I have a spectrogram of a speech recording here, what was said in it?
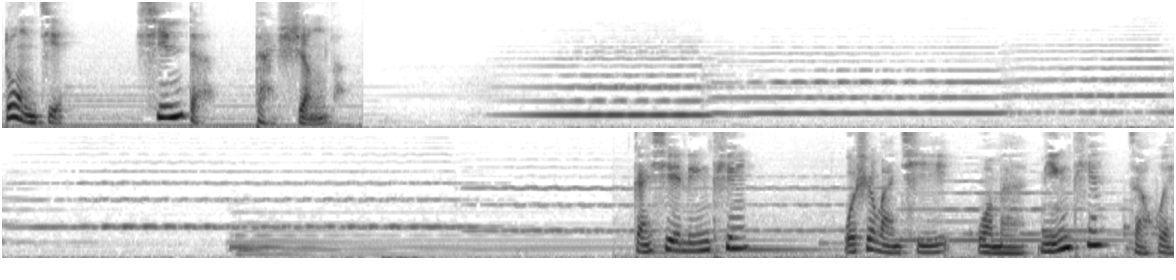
洞见，新的诞生了。感谢聆听，我是晚琪，我们明天再会。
